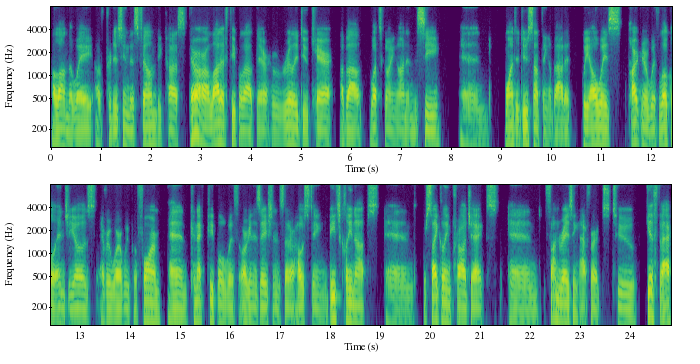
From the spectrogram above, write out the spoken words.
along the way of producing this film because there are a lot of people out there who really do care about what's going on in the sea and want to do something about it. we always partner with local NGOs everywhere we perform and connect people with organizations that are hosting beach cleanups and recycling projects and fundraising efforts to give back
